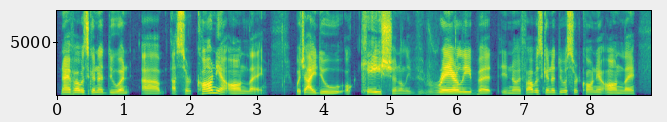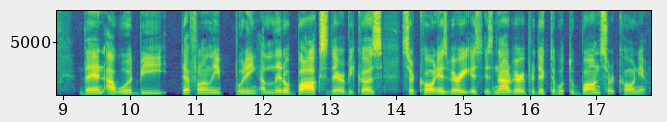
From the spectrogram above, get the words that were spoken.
Now, if I was going to do an, uh, a zirconia onlay, which I do occasionally, rarely, but you know, if I was going to do a zirconia only, then I would be definitely putting a little box there because zirconia is very is, is not very predictable to bond zirconia.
